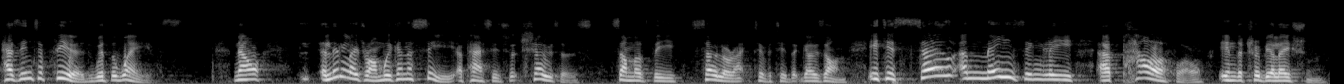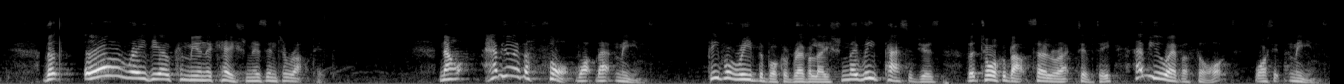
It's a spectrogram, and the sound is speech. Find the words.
has interfered with the waves. Now, a little later on, we're going to see a passage that shows us some of the solar activity that goes on. It is so amazingly uh, powerful in the tribulation that all radio communication is interrupted. Now, have you ever thought what that means? People read the book of Revelation, they read passages that talk about solar activity. Have you ever thought what it means?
